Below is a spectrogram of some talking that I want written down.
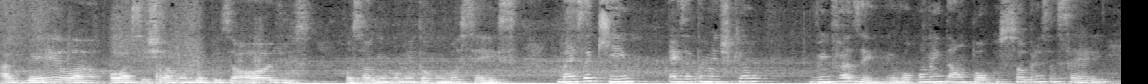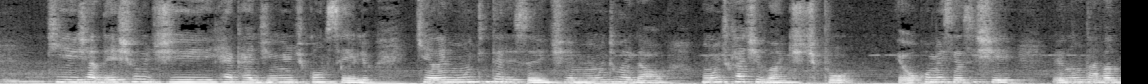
a vê-la ou assistir alguns episódios, ou se alguém comentou com vocês, mas aqui é exatamente o que eu vim fazer. Eu vou comentar um pouco sobre essa série, que já deixo de recadinho, de conselho, que ela é muito interessante, é muito legal, muito cativante. Tipo, eu comecei a assistir, eu não tava.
